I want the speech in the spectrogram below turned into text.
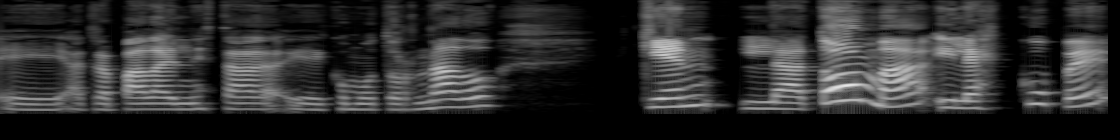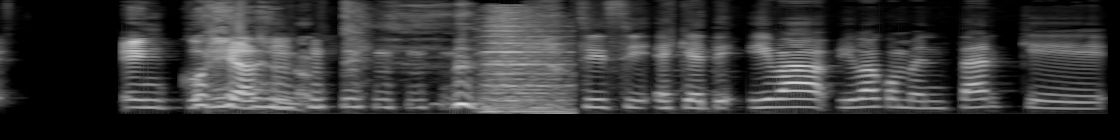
eh, atrapada en esta eh, como tornado, quien la toma y la escupe en Corea del Norte. Sí, sí, es que te iba, iba a comentar que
